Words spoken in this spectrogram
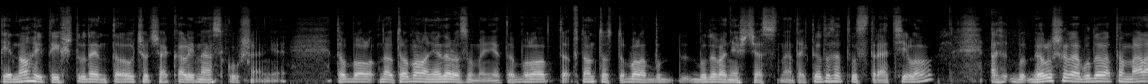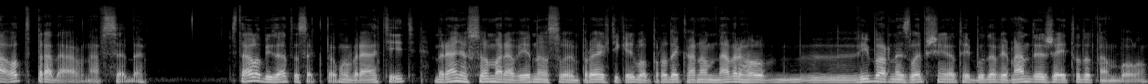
tie nohy tých študentov, čo čakali na skúšanie. To bolo, no, to bolo nedorozumenie. To bolo, to, v tomto to bola budova nešťastná. Tak toto sa tu stratilo a Belušová budova to mala odpradávna v sebe. Stálo by za to sa k tomu vrátiť. Bráňo Somara v jednom svojom projekte, keď bol prodekanom, navrhol výborné zlepšenie tej budovy Mande, že aj toto tam bolo.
